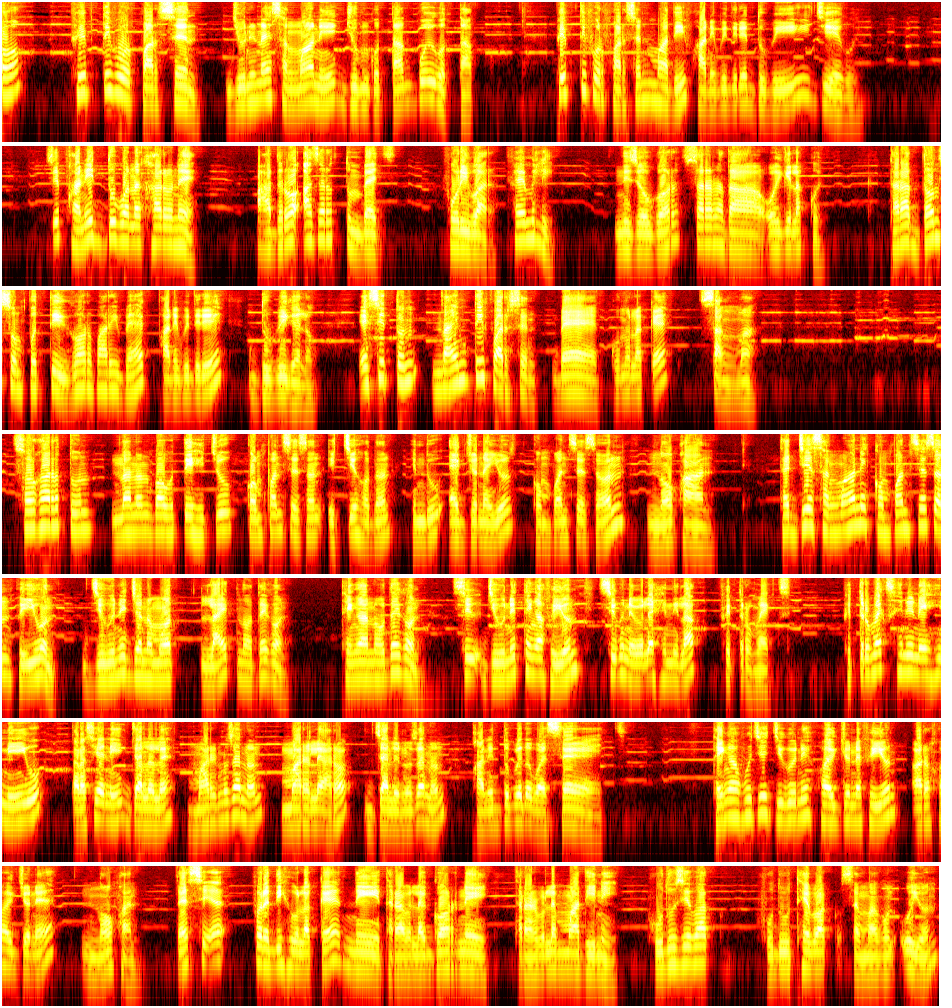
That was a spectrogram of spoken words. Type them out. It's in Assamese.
ফিফটি ফোর পার্সেন্ট জুনিনাই সাংমানি জুম গত্তাক বই গত্তাক ফিফটি ফোর পার্সেন্ট মাদি ফানি বিদিরে ডুবি জিয়ে গই সে ফানিত ডুবানা কারণে আদর আজারত তুমবেজ পরিবার ফ্যামিলি নিজ ঘর সারানাদা ওইগিলাক কই তারা ধন সম্পত্তি ঘর বাড়ি ব্যাগ পানি বিদিরে ডুবি গেল এসিতুন নাইনটি পার্সেন্ট ব্যাগ কোনোলাকে সাংমা সরকারতুন নানান বাবতে হিচু কম্পানসেশন ইচ্ছে হদন কিন্তু একজনেও কম্পানসেশন নফান। যে সাংমানি কম্পানসেশন পেয়ন জিউনি জনমত লাইট নদেগন ঠেঙা নদেগন জিউনি ঠেঙা পেয়ন সিগুনে বেলা হেনিলাক ফিট্রোম্যাক্স ফিট্রোম্যাক্স হেনি হিনিও তারাসিয়ানি জালালে মারে জানন মারেলে আরো জালে জানন পানির ডুবে দেবায় সেচ ঠেঙা বুঝে জিগুনি কয়েকজনে ফেয়ন আর কয়েকজনে নফান। ತಸ್ಯ ಪ್ರದಿಹುಲಕ್ಕೆ ನೇ ತರವಲ ಗೊರ್ನೆ ತರವಲ ಮದಿನೆ ಹುದು ಜೆವಾಕ್ ಹುದು ಥೆವಾಕ್ ಸಂಮಾಗುನ್ ಉಯುನ್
